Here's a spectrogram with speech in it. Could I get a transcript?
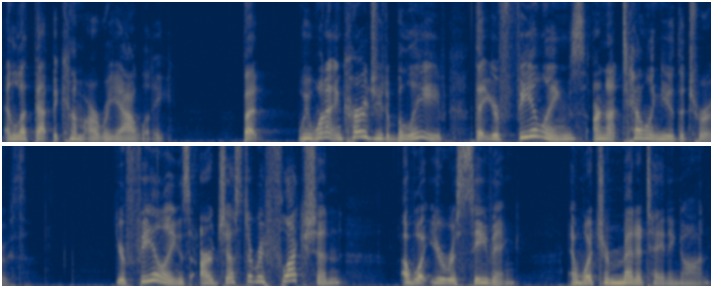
and let that become our reality. But we want to encourage you to believe that your feelings are not telling you the truth. Your feelings are just a reflection of what you're receiving and what you're meditating on.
